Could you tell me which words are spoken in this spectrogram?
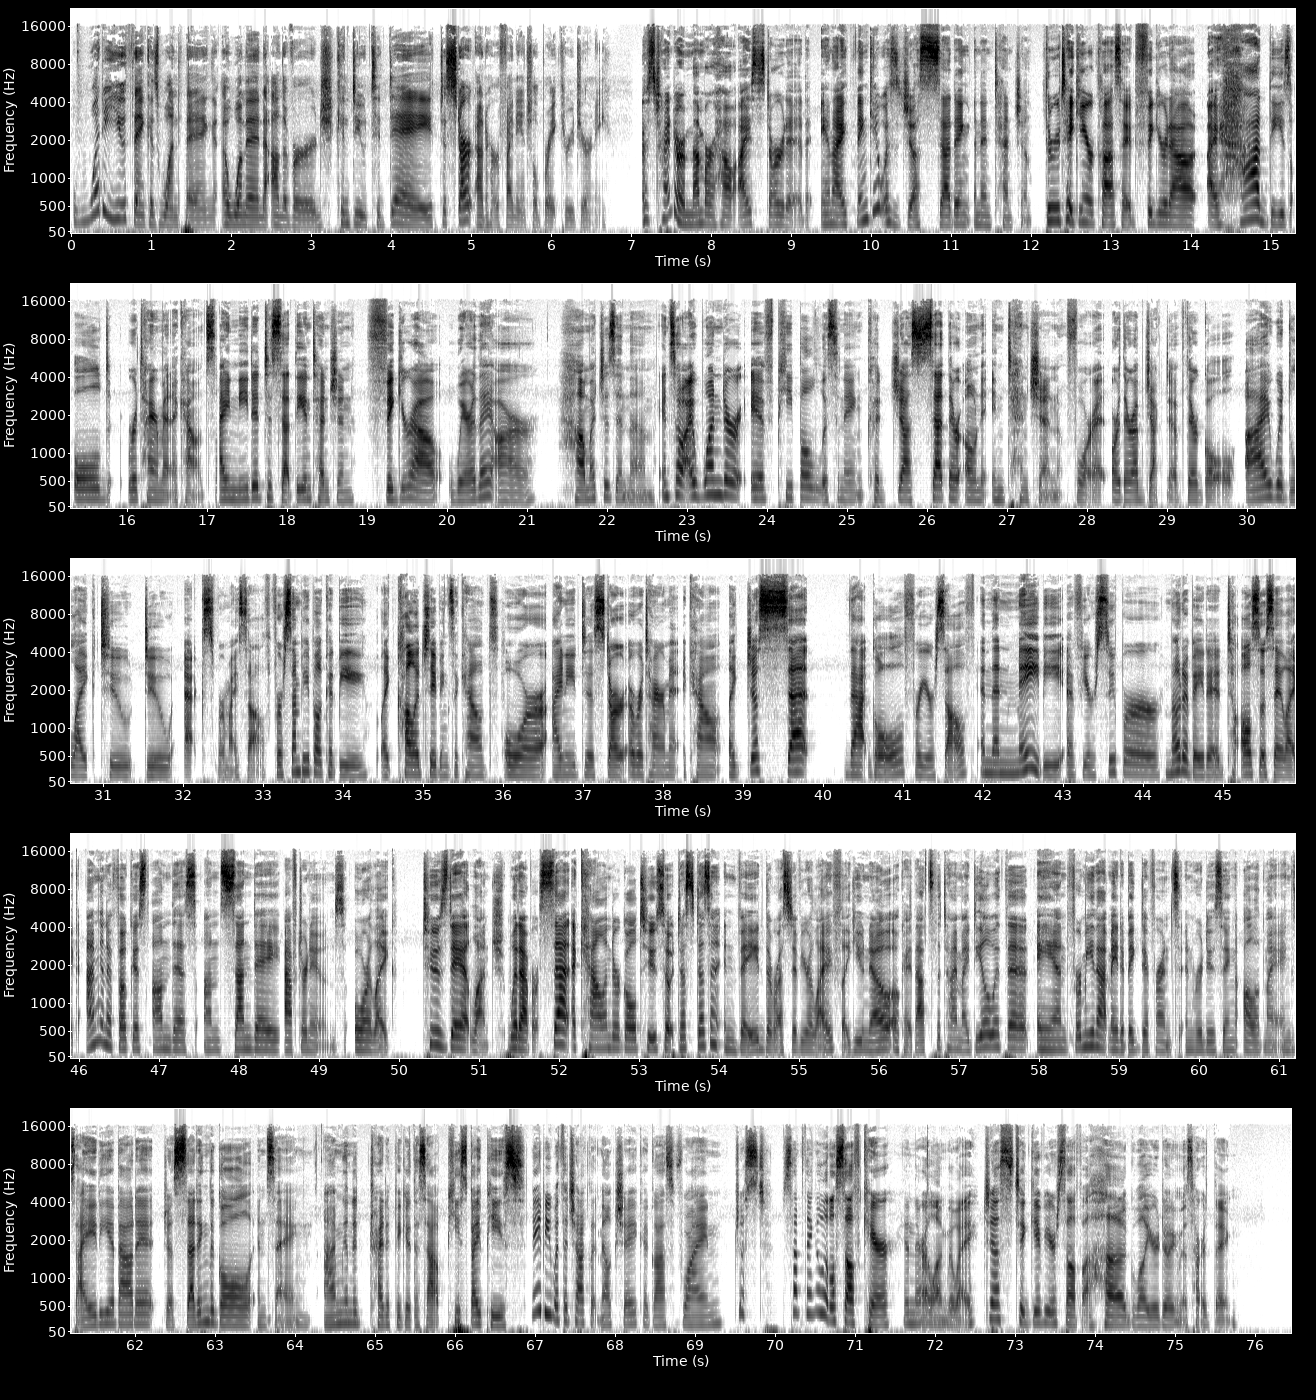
what do you think is one thing a woman on the verge can do today to start on her financial breakthrough journey? I was trying to remember how I started, and I think it was just setting an intention. Through taking your class, I had figured out I had these old retirement accounts. I needed to set the intention, figure out where they are, how much is in them. And so I wonder if people listening could just set their own intention for it or their objective, their goal. I would like to do X for myself. For some people, it could be like college savings accounts, or I need to start a retirement account. Like just set that goal for yourself. And then maybe if you're super motivated to also say, like, I'm going to focus on this on Sunday afternoons or like Tuesday at lunch, whatever. Set a calendar goal too so it just doesn't invade the rest of your life. Like you know, okay, that's the time I deal with it. And for me, that made a big difference in reducing all of my anxiety about it. Just setting the goal and saying, I'm going to try to figure this out piece by piece, maybe with a chocolate milkshake, a glass of wine, just something, a little self care in there along the way, just to give yourself a hug while you're doing this hard thing.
